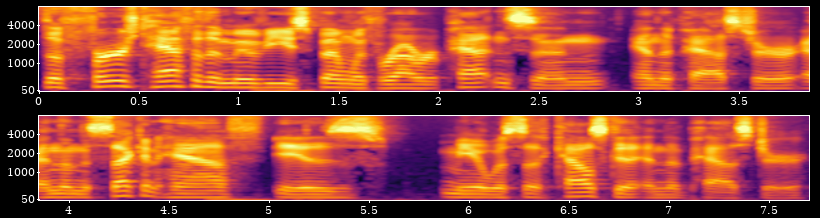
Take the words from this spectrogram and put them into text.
the first half of the movie you spend with Robert Pattinson and the pastor, and then the second half is Mia Wasikowska and the pastor.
